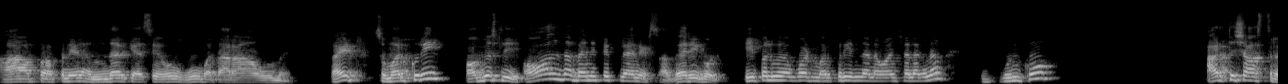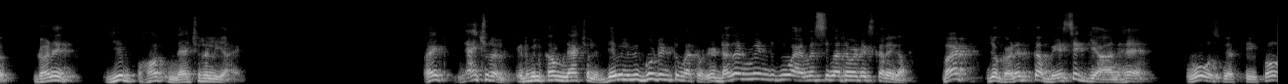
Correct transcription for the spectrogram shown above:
आप अपने अंदर कैसे हो, वो बता रहा हूँ मैं right so Mercury obviously all the benefit planets are very good people Mercury in the navamsha lagna उनको अर्थशास्त्र, गणित, ये बहुत नेचुरली आएगा right natural it will come naturally they will be good into mathematics it doesn't mean वो एमएससी मैथमेटिक्स करेगा। बट जो गणित का बेसिक ज्ञान है वो उस व्यक्ति को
